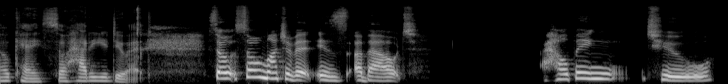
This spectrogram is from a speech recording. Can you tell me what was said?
okay so how do you do it so so much of it is about helping to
